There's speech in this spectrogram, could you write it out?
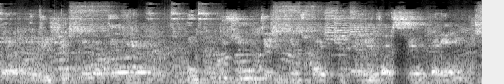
Para proteger toda a Terra, O teletransporte para levar Cell para longe.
